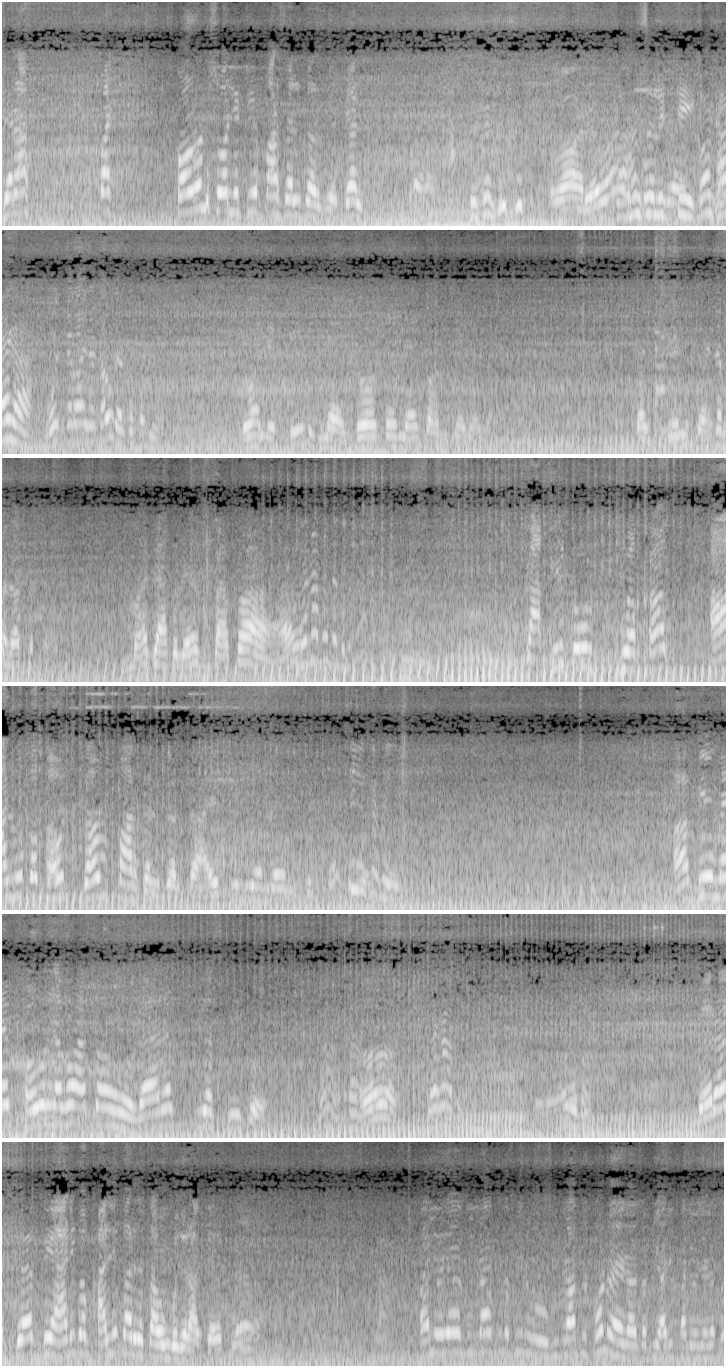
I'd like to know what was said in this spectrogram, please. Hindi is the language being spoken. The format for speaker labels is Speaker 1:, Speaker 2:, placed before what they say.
Speaker 1: जरा पच पाँच सौ लिट्टी पार्सल कर दे चल। वाह रे वाह।
Speaker 2: पाँच सौ लिट्टी कौन खाएगा?
Speaker 3: भोज कराएगा खाऊ रे कंपनी में
Speaker 1: दो लिट्टी नहीं दो से नहीं कौन चलेगा चल तीन
Speaker 3: कैसे मज़ाक करता है।
Speaker 1: मज़ाक ने काका। काकी तो चोखा आलू का बहुत कम पार्सल करता है इसीलिए मैं
Speaker 4: ठीक है भैया।
Speaker 1: अभी मैं फ़ोन लगाता हूँ डायरेक्ट पीएसपी को। हाँ
Speaker 3: लगा दे।
Speaker 1: मेरा सब बिहारी को खाली कर देता हूँ गुजरात से।
Speaker 3: खाली हो जाएगा गुजरात में तो फिर गुजरात में कौन रहेगा? सब बिहारी खाली हो जाएगा तो?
